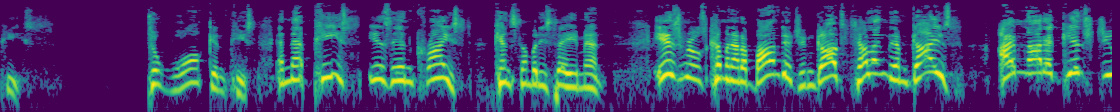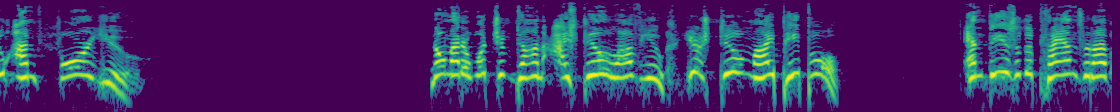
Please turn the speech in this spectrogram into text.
peace. To walk in peace. And that peace is in Christ. Can somebody say amen? Israel's coming out of bondage and God's telling them, guys, I'm not against you, I'm for you. No matter what you've done, I still love you. You're still my people. And these are the plans that I've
